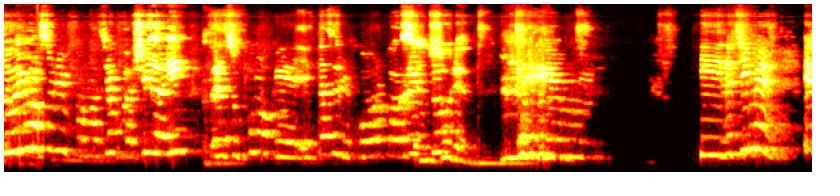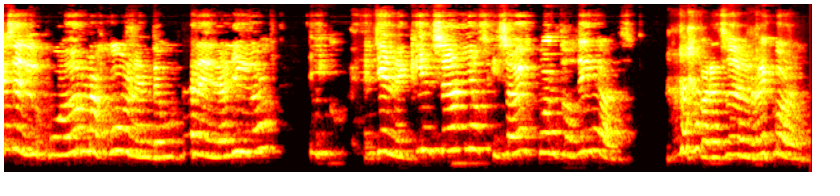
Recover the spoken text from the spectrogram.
tuvimos una información fallida ahí, pero supongo que estás en el jugador correcto. Censuren. Eh, y decime, es el jugador más joven en debutar en la liga y tiene 15 años y ¿sabes cuántos días para hacer el récord? No,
